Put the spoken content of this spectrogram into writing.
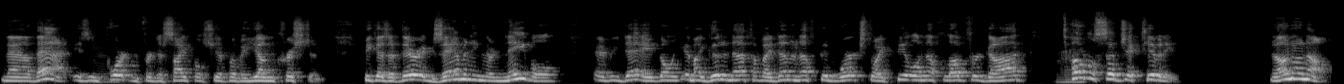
Now that is hmm. important for discipleship of a young Christian because if they're examining their navel every day, going, Am I good enough? Have I done enough good works? Do I feel enough love for God? Right. Total subjectivity. No, no, no.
